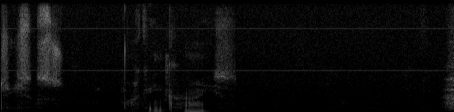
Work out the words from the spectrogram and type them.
Jesus fucking Christ.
